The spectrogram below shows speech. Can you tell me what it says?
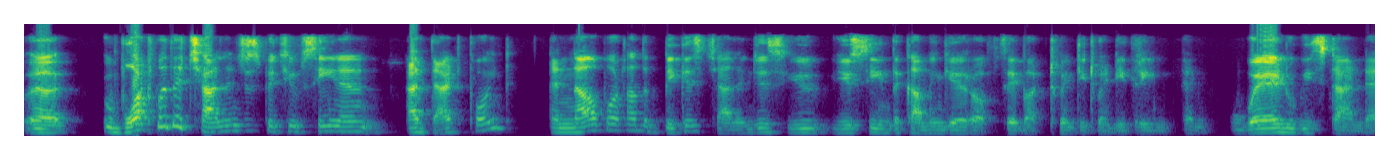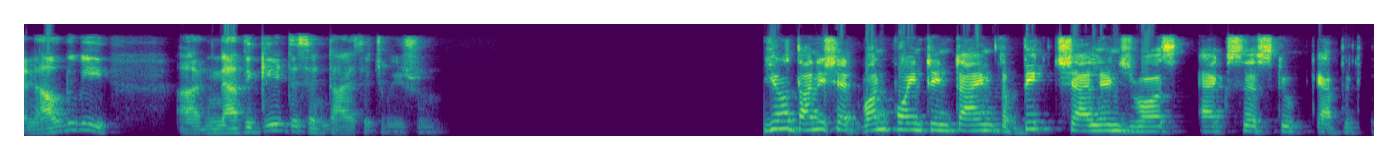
Uh, what were the challenges which you've seen and at that point? And now what are the biggest challenges you you see in the coming year of say about 2023 and where do we stand? And how do we uh, navigate this entire situation? You know danish at one point in time the big challenge was access to capital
